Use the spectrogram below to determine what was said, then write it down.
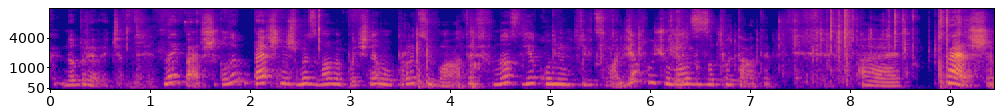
Так, добрий вечір. Найперше, коли перш ніж ми з вами почнемо працювати, у нас є кон'юнктив цвай. Я хочу вас запитати. Е, перше,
